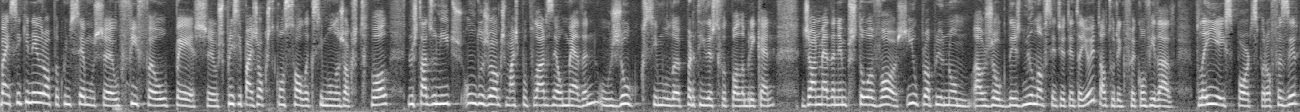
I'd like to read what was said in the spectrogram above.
Bem, se aqui na Europa conhecemos uh, o FIFA ou o PES, uh, os principais jogos de consola que simulam jogos de futebol, nos Estados Unidos um dos jogos mais populares é o Madden, o jogo que simula partidas de futebol americano. John Madden emprestou a voz e o próprio nome ao jogo desde 1988, a altura em que foi convidado pela EA Sports para o fazer,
